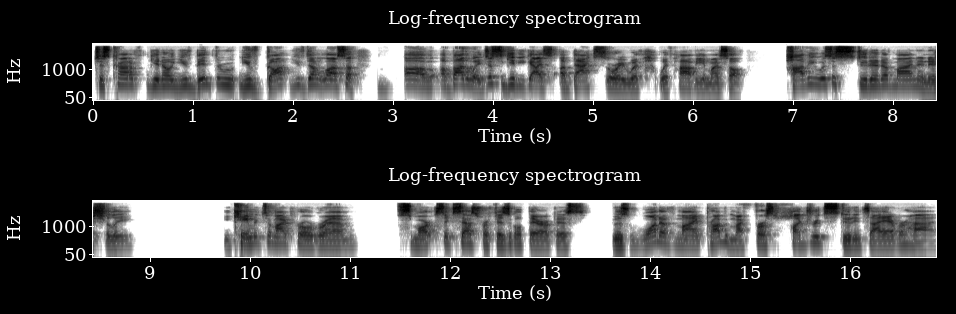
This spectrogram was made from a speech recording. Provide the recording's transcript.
just kind of, you know, you've been through, you've got, you've done a lot of stuff. Uh, uh, by the way, just to give you guys a backstory with with Javi and myself, Javi was a student of mine initially. He came into my program, Smart Success for Physical Therapists. He was one of my probably my first hundred students I ever had.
